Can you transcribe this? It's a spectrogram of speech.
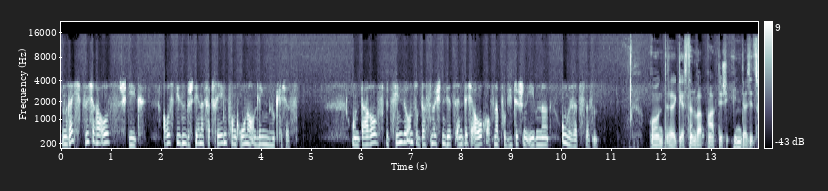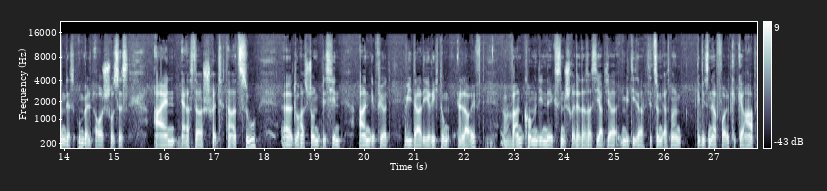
ein rechtssicherer Ausstieg aus diesen bestehenden Verträgen von Gronau und Lingen möglich ist. Und darauf beziehen wir uns und das möchten wir jetzt endlich auch auf einer politischen Ebene umgesetzt wissen. Und äh, gestern war praktisch in der Sitzung des Umweltausschusses ein erster Schritt dazu. Äh, du hast schon ein bisschen angeführt, wie da die Richtung läuft. Wann kommen die nächsten Schritte? Das heißt, ihr habt ja mit dieser Sitzung erstmal einen gewissen Erfolg gehabt,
